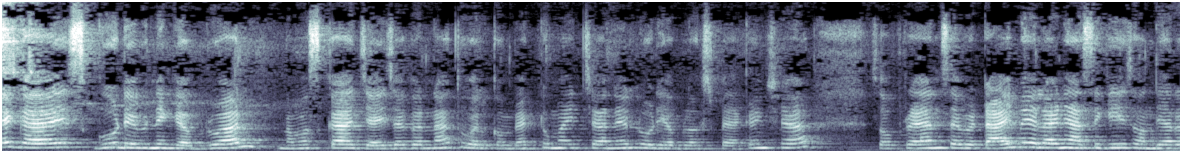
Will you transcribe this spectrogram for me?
hey guys good evening everyone नमस्कार जय Jagannath welcome back to my channel Odia vlogs प्याकांक्षा सो फ्रेंड्स एवं टाइम है आसिक सन्धार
